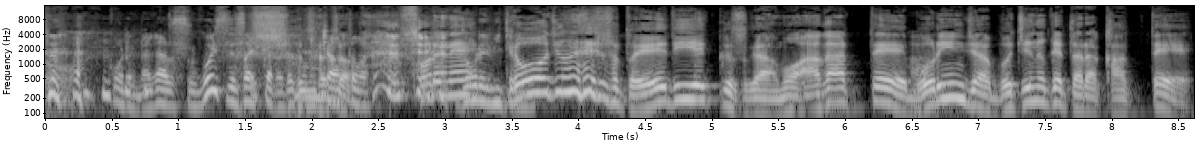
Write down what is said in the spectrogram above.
けど。これ、だからすごいですね、さっきから出てちゃうと。これね、標準偏差と ADX がもう上がって、ボリンジャーぶち抜けたら買って、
